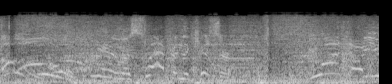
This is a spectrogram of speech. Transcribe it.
Oh! Give him a slap in the kisser. What are you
